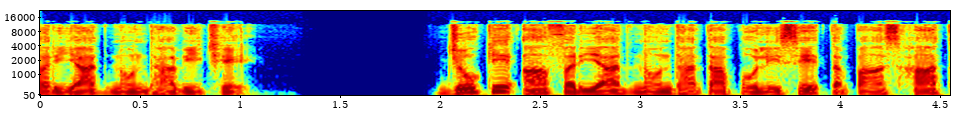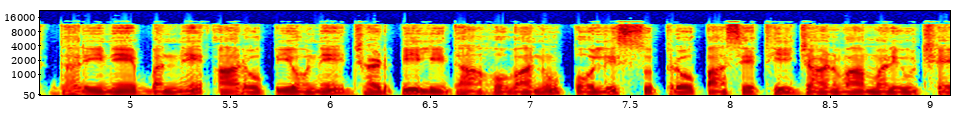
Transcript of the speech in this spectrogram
ફરિયાદ નોંધાવી છે. જો કે આ ફરિયાદ નોંધાતા પોલીસે તપાસ હાથ ધરીને બંને આરોપીઓને ઝડપી લીધા હોવાનું પોલીસ સૂત્રો પાસેથી જાણવા મળ્યું છે.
